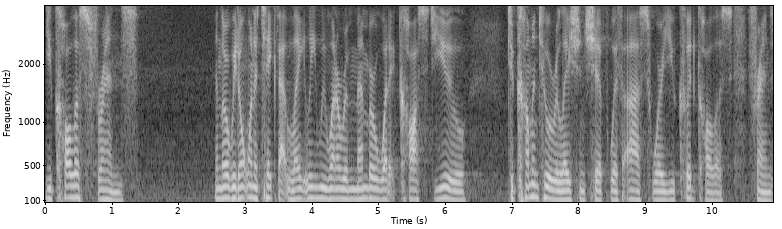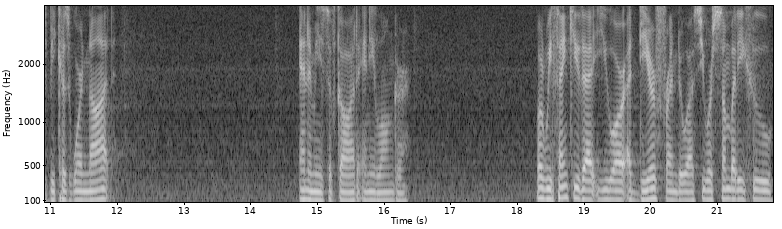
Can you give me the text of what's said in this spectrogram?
you call us friends. And Lord, we don't want to take that lightly. We want to remember what it cost you to come into a relationship with us where you could call us friends because we're not enemies of God any longer. Lord, we thank you that you are a dear friend to us. You are somebody who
